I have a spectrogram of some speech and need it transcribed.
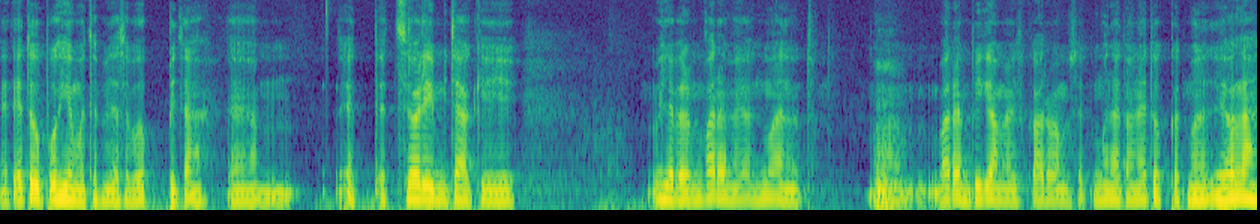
need edupõhimõtted, mida saab õppida, et, et see oli midagi, mille peale ma varem ei olnud mõelnud mm.. varem pigem oli sihuke arvamus, et mõned on edukad, mõned ei ole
